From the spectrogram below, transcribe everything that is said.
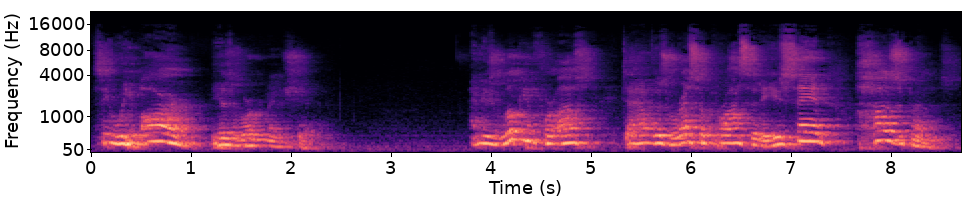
See, we are his workmanship. And he's looking for us to have this reciprocity. He's saying, Husbands,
